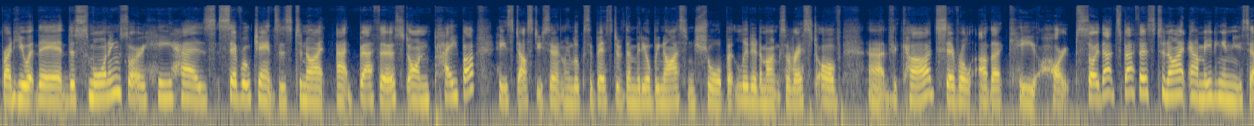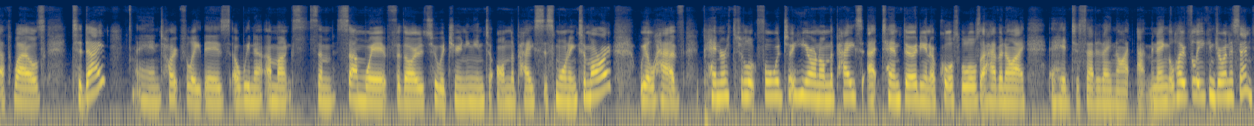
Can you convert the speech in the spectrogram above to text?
Brad Hewitt there this morning. So he has several chances tonight at Bathurst on paper. He's dusty, certainly looks the best of them, but he'll be nice and short, but littered amongst the rest of uh, the card. Several other key hopes. So that's Bathurst tonight, our meeting in New South Wales today and hopefully there's a winner amongst them somewhere for those who are tuning into On the Pace this morning. Tomorrow we'll have Penrith to look forward to here on On the Pace at 10:30 and of course we'll also have an eye ahead to Saturday night at Menangle. Hopefully you can join us then.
